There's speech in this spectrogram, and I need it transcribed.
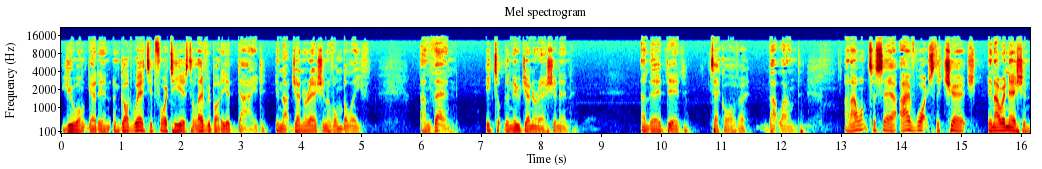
you won't get in. And God waited 40 years till everybody had died in that generation of unbelief. And then He took the new generation in. And they did take over that land. And I want to say, I've watched the church in our nation.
